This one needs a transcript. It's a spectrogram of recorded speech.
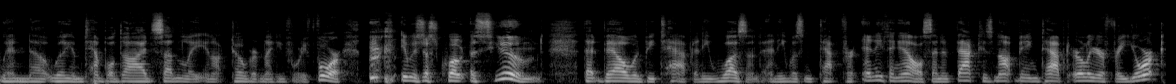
when uh, William Temple died suddenly in October of 1944, it was just, quote, assumed that Bell would be tapped, and he wasn't, and he wasn't tapped for anything else. And in fact, his not being tapped earlier for York,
